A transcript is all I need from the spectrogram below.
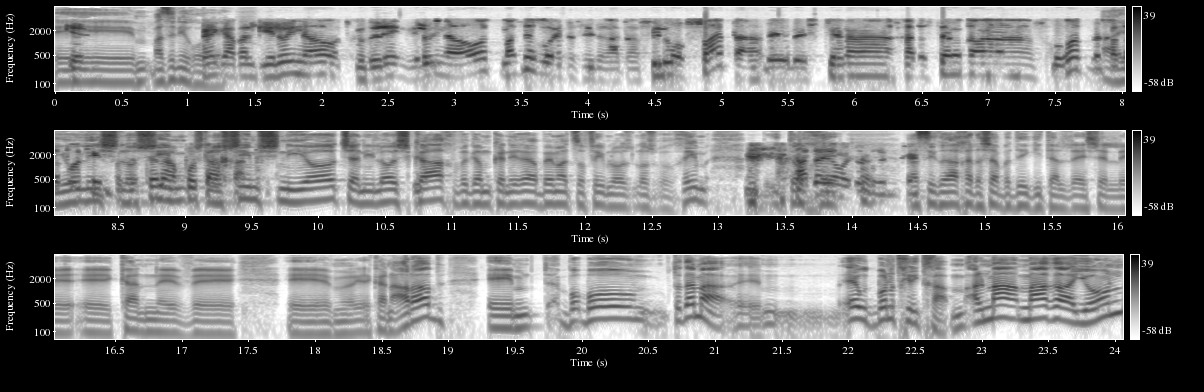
כן. אה, מה זה אני רואה? רגע, אבל גילוי נאות, חברים, גילוי נאות, מה זה רואה את הסדרה? אתה אפילו הופעת בסצנה, אחת הסצנות הזכורות, היו לי 30 שניות שאני לא אשכח, וגם כנראה הרבה מהצופים לא, לא שוכחים. עד היום מדברים. הסדרה החדשה בדיגיטל של אה, כאן וכאן ערב. בוא, אתה יודע מה, אהוד, בוא נתחיל איתך. על מה הרעיון?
